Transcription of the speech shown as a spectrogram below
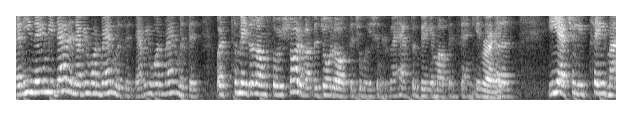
and he named me that, and everyone ran with it. Everyone ran with it. But to make a long story short about the Joe Dog situation, because I have to big him up and thank him Right. because he actually played my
